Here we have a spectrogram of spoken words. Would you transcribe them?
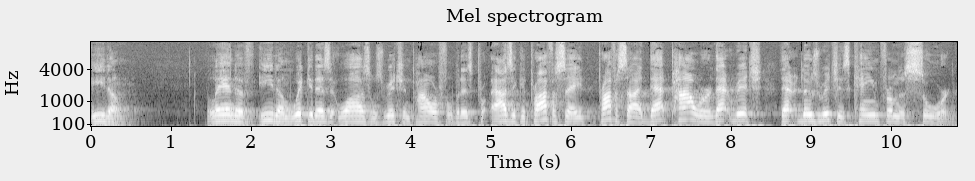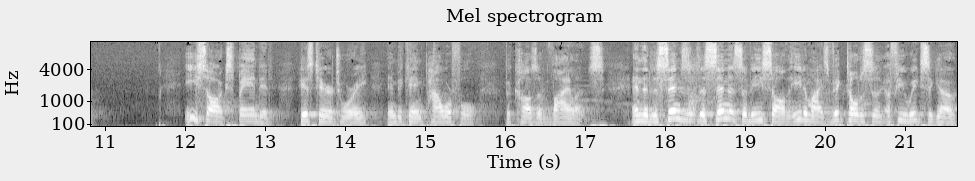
Edom. The land of Edom, wicked as it was, was rich and powerful. But as Isaac had prophesied, prophesied that power, that rich, that, those riches came from the sword. Esau expanded his territory and became powerful because of violence. And the descendants, of Esau, the Edomites, Vic told us a few weeks ago,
